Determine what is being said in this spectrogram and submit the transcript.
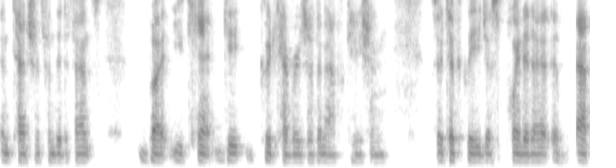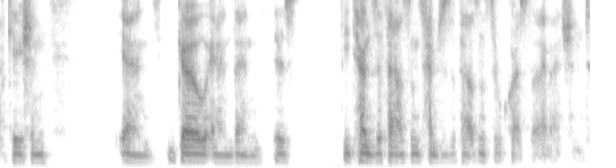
intention from the defense, but you can't get good coverage of an application. So typically you just point it at an application and go, and then there's the tens of thousands, hundreds of thousands of requests that I mentioned.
